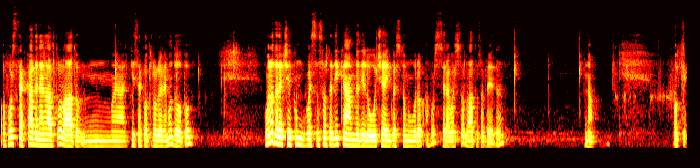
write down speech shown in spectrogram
O forse accade nell'altro lato, mm, eh, chissà, controlleremo dopo. Come notate c'è comunque questa sorta di cambio di luce in questo muro. Ah, forse era questo lato, sapete? No. Ok.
